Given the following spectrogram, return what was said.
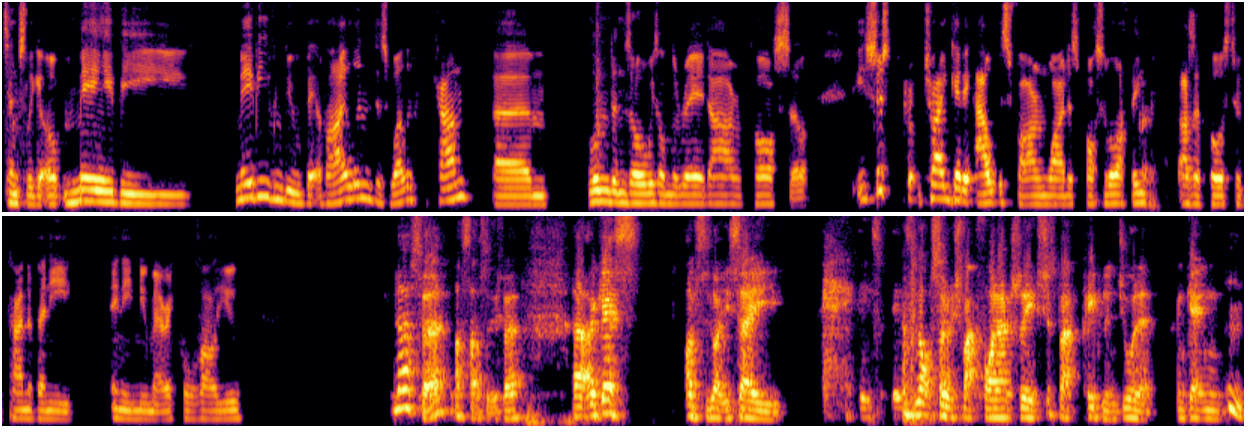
potentially get up maybe maybe even do a bit of ireland as well if we can. Um london's always on the radar of course so it's just tr- try and get it out as far and wide as possible. I think, as opposed to kind of any any numerical value. No, that's fair. That's absolutely fair. Uh, I guess, obviously, like you say, it's it's not so much about financially. It's just about people enjoying it and getting Mm.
